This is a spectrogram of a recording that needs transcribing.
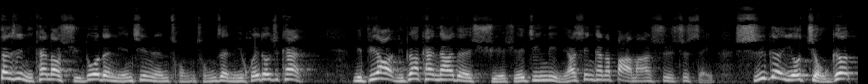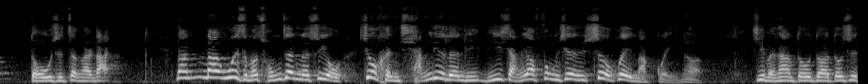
但是你看到许多的年轻人从从政，你回头去看，你不要你不要看他的学学经历，你要先看他爸妈是是谁，十个有九个都是正二代。那那为什么从政呢？是有就很强烈的理理想要奉献社会嘛？鬼呢？基本上都都都是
